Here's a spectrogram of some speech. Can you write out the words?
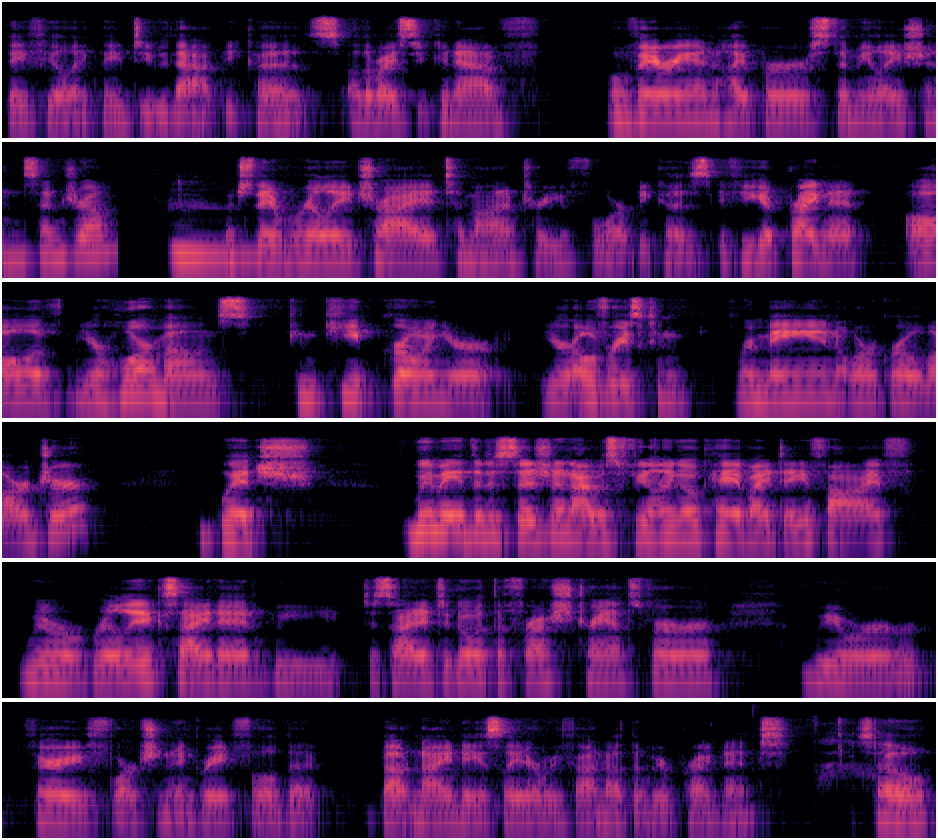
they feel like they do that because otherwise you can have ovarian hyperstimulation syndrome Mm. which they really try to monitor you for because if you get pregnant all of your hormones can keep growing your your ovaries can remain or grow larger which we made the decision. I was feeling okay by day 5 we were really excited. We decided to go with the fresh transfer. We were very fortunate and grateful that about 9 days later we found out that we were pregnant. So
